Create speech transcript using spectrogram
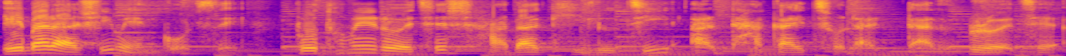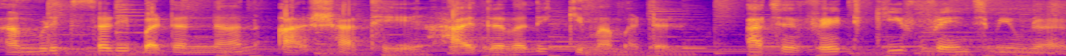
এবার আসি মেন কোর্সে প্রথমেই রয়েছে সাদা ঘি লুচি আর ঢাকায় ছোলার ডাল। রয়েছে অমৃতসারি বাটার নান আর সাথে হায়দ্রাবাদি কিমা মাটার আছে ভেটকি ফ্রেঞ্চ মিউনার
